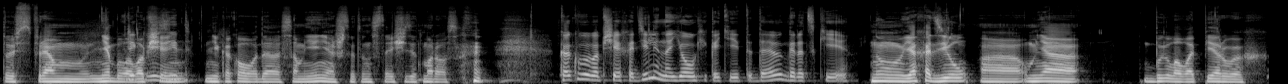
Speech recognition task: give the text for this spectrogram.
то есть прям не было Реквизит. вообще никакого, да, сомнения, что это настоящий Дед Мороз. Как вы вообще ходили на елки какие-то, да, городские? Ну, я ходил, э, у меня было, во-первых,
